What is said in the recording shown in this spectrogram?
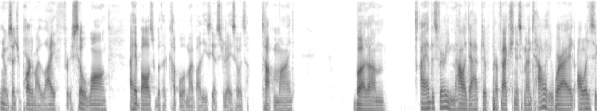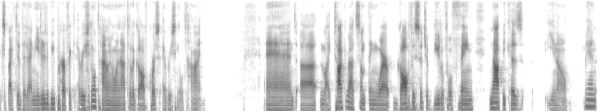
And it was such a part of my life for so long. I hit balls with a couple of my buddies yesterday, so it's top of mind. But um, I had this very maladaptive perfectionist mentality where I had always expected that I needed to be perfect every single time I went out to the golf course every single time. And uh, like talk about something where golf is such a beautiful thing, not because, you know, man,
